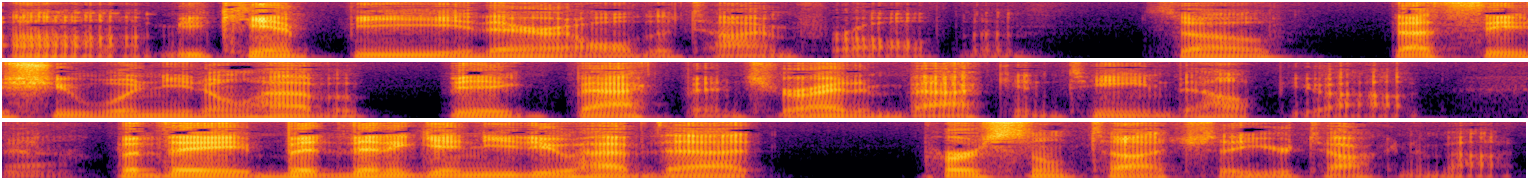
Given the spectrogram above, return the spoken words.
Um, you can't be there all the time for all of them. So that's the issue when you don't have a big backbench, right, and back end team to help you out. Yeah. But they, but then again, you do have that personal touch that you're talking about.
